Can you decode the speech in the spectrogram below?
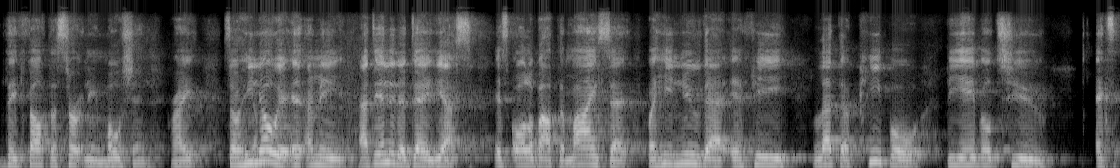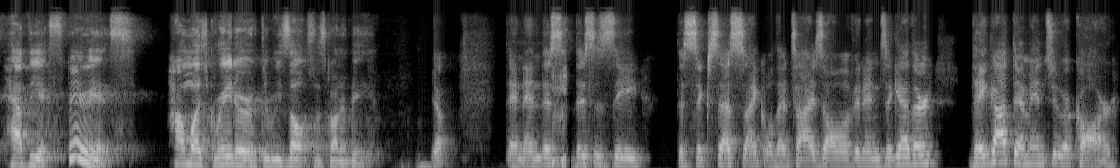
they felt a certain emotion, right? So he yep. knew it. I mean, at the end of the day, yes, it's all about the mindset, but he knew that if he let the people be able to ex- have the experience, how much greater the results was going to be. Yep. And then this this is the the success cycle that ties all of it in together. They got them into a car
